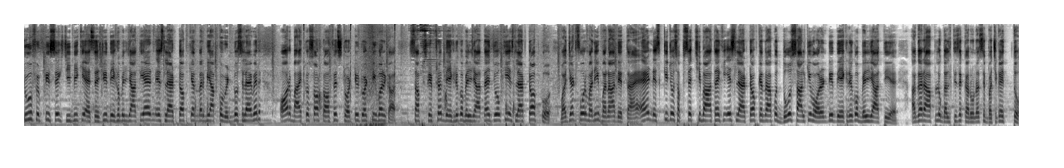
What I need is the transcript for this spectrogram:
Two fifty six G B की एस एस डी देखो मिल जाती है एंड इस लैपटॉप के अंदर भी आपको विंडोज़ 11 और माइक्रोसॉफ्ट ऑफ़िस 2021 का। सब्सक्रिप्शन देखने को मिल जाता है, जो कि इस लैपटॉप को बजट फॉर मनी बना देता है। एंड इसकी जो सबसे अच्छी बात है कि इस लैपटॉप के अंदर आपको दो साल की वारंटी देखने को मिल जाती है। अगर आप लोग गलती से कोरोना से बच गए तो।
